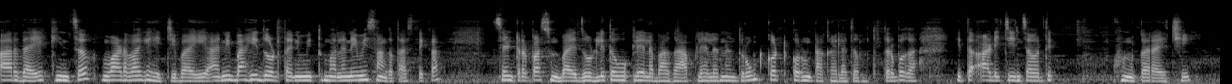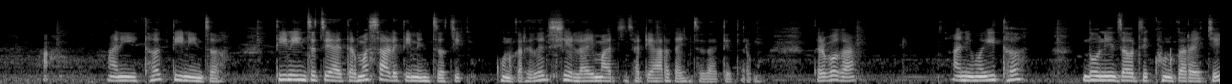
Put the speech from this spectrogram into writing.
अर्धा एक इंच वाढवा घ्यायची बाई. आणि बाही जोडताना मी तुम्हाला नेहमी सांगत असते का सेंटरपासून बाई जोडली तर उरलेला भाग आपल्याला नंतर कट करून टाकायला जमतो. तर बघा इथं अडीच इंचावरती खून करायची. आणि इथं तीन इंच. तीन इंचची आहे तर मग साडेतीन इंचची खून करायचं. शिलाई मार्जिनसाठी अर्धा इंच जाते तर मग. तर बघा. आणि मग इथं दोन इंचावरती खून करायची.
